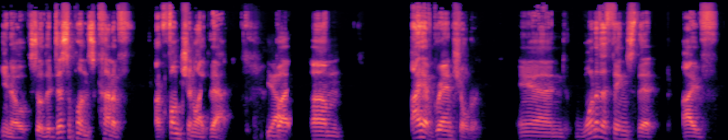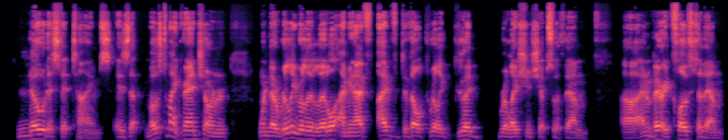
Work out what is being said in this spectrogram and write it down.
you know, so the disciplines kind of are function like that. Yeah. But um, I have grandchildren, and one of the things that I've noticed at times is that most of my grandchildren, when they're really, really little, I mean, I've I've developed really good relationships with them, uh, and I'm very close to them.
